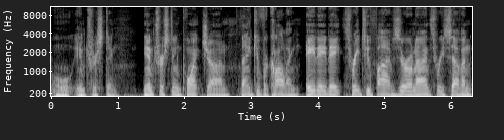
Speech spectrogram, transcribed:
Oh, interesting. Interesting point, John. Thank you for calling. 888-325-0937.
